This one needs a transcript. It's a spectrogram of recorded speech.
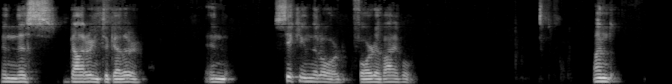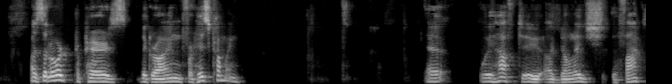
in this gathering together, in seeking the Lord for revival. And as the Lord prepares the ground for his coming, uh, we have to acknowledge the fact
